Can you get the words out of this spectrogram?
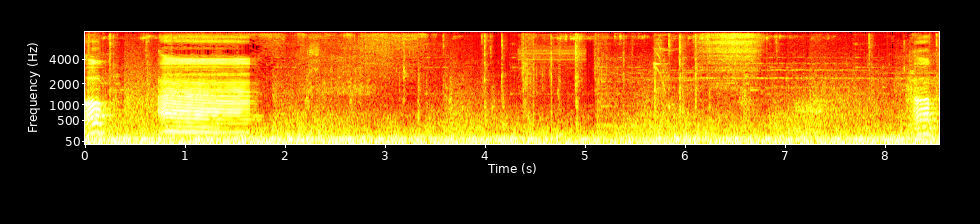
Oh. Uh. Up.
